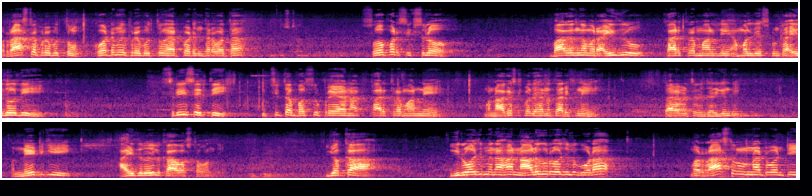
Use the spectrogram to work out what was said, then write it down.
రాష్ట్ర ప్రభుత్వం కూటమి ప్రభుత్వం ఏర్పడిన తర్వాత సూపర్ సిక్స్లో భాగంగా మరి ఐదు కార్యక్రమాలని అమలు చేసుకుంటూ ఐదోది శ్రీశక్తి ఉచిత బస్సు ప్రయాణ కార్యక్రమాన్ని మొన్న ఆగస్టు పదిహేనో తారీఖుని ప్రారంభించడం జరిగింది. నేటికి ఐదు రోజులు కావస్తూ ఉంది. ఈ యొక్క ఈరోజు మినహా నాలుగు రోజులు కూడా మరి రాష్ట్రంలో ఉన్నటువంటి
